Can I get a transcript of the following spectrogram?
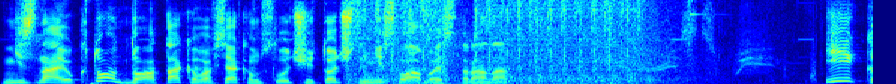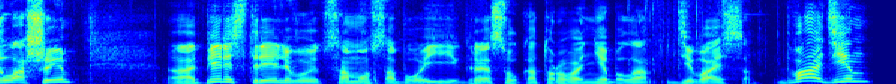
Не знаю кто, но атака, во всяком случае, точно не слабая сторона. И калаши э, перестреливают, само собой, Гресса, у которого не было девайса. 2-1.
